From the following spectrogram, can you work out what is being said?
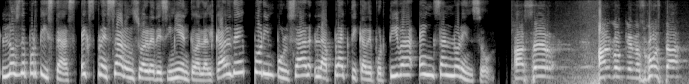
Los deportistas expresaron su agradecimiento al alcalde por impulsar la práctica deportiva en San Lorenzo. Hacer algo que nos gusta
